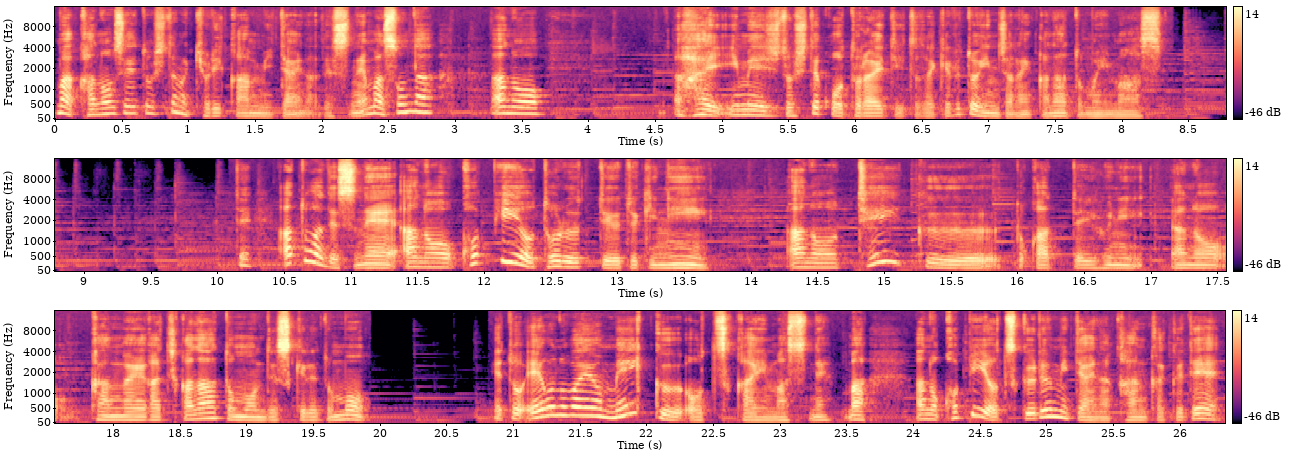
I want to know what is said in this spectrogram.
まあ、可能性としての距離感みたいなですねまあそんなあのはいイメージとしてこう捉えていただけるといいんじゃないかなと思います。であとはですねあのコピーを取るっていう時にあのテイクとかっていうふうにあの考えがちかなと思うんですけれども、えっと、英語の場合はメイクを使いますね。まあ、あのコピーを作るみたいな感覚で、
